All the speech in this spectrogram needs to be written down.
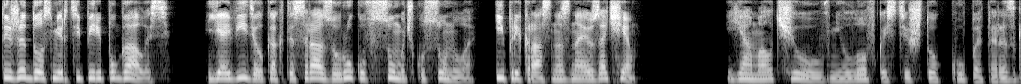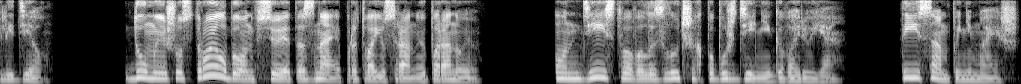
Ты же до смерти перепугалась. Я видел, как ты сразу руку в сумочку сунула, и прекрасно знаю, зачем. Я молчу в неловкости, что Куп это разглядел. Думаешь, устроил бы он все это, зная про твою сраную паранойю? Он действовал из лучших побуждений, говорю я. Ты и сам понимаешь.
